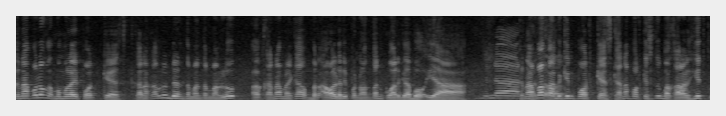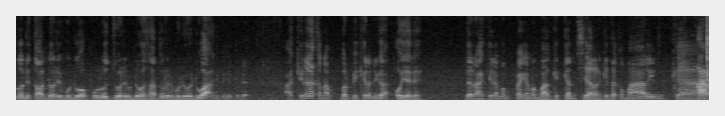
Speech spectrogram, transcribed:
kenapa lu nggak memulai podcast? Karena kan lu dan teman-teman lu eh, karena mereka berawal dari penonton keluarga Boya. Bener. Kenapa nggak bikin podcast? Karena podcast itu bakalan hit lo di tahun 2020, 2021, 2022 gitu-gitu deh. Akhirnya kena berpikiran juga, oh iya deh. Dan akhirnya mem- pengen membangkitkan siaran kita kemarin kan. Karena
